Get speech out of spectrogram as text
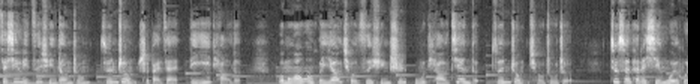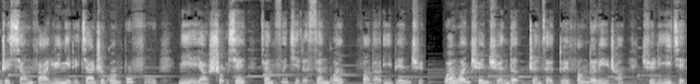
在心理咨询当中，尊重是摆在第一条的。我们往往会要求咨询师无条件的尊重求助者。就算他的行为或者想法与你的价值观不符，你也要首先将自己的三观放到一边去，完完全全的站在对方的立场去理解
